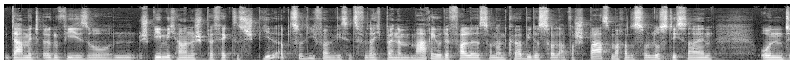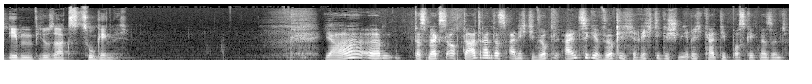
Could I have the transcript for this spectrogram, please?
damit irgendwie so ein spielmechanisch perfektes Spiel abzuliefern, wie es jetzt vielleicht bei einem Mario der Fall ist, sondern Kirby, das soll einfach Spaß machen, das soll lustig sein und eben, wie du sagst, zugänglich. Ja, ähm, das merkst du auch daran, dass eigentlich die wirklich, einzige wirklich richtige Schwierigkeit die Bossgegner sind.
